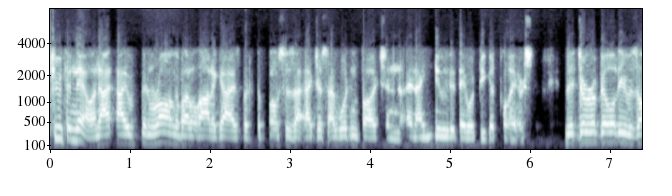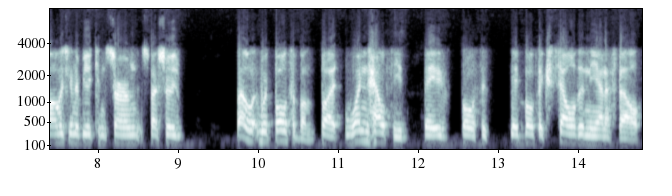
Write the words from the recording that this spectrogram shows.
tooth and nail. And I, have been wrong about a lot of guys, but the Bosa's, I, I just I wouldn't budge, and, and I knew that they would be good players. The durability was always going to be a concern, especially well with both of them. But when healthy, they've both they both excelled in the NFL,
